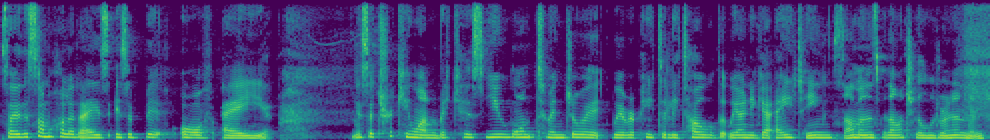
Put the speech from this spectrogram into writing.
So the summer holidays is a bit of a it's a tricky one because you want to enjoy it. We're repeatedly told that we only get 18 summers with our children and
